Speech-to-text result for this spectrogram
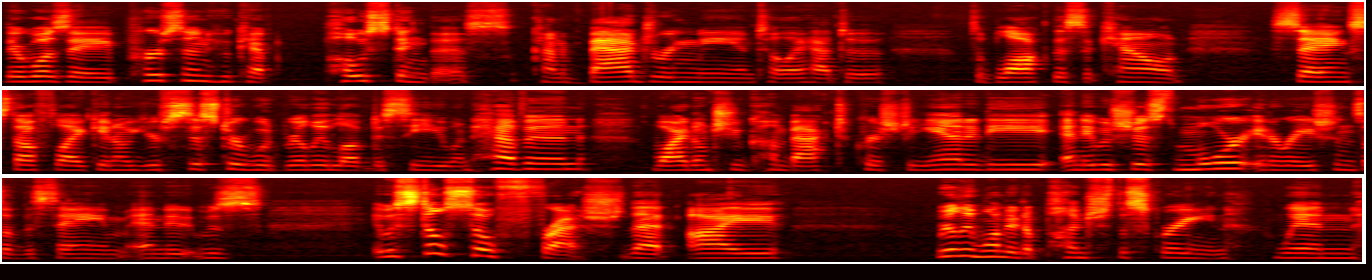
there was a person who kept posting this, kind of badgering me until I had to to block this account, saying stuff like, you know, your sister would really love to see you in heaven. Why don't you come back to Christianity? And it was just more iterations of the same, and it was it was still so fresh that I really wanted to punch the screen when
